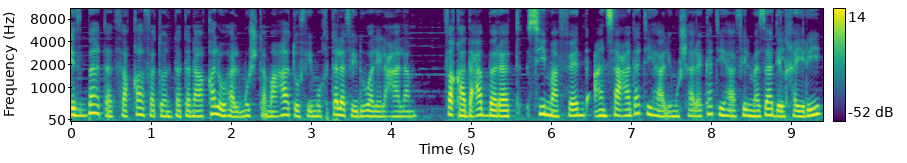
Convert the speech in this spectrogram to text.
إذ باتت ثقافة تتناقلها المجتمعات في مختلف دول العالم. فقد عبرت سيما فيد عن سعادتها لمشاركتها في المزاد الخيري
